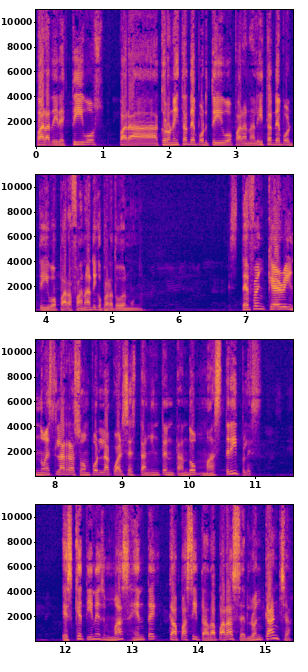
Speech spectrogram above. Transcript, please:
para directivos, para cronistas deportivos, para analistas deportivos, para fanáticos, para todo el mundo. Stephen Curry no es la razón por la cual se están intentando más triples. Es que tienes más gente capacitada para hacerlo en cancha.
